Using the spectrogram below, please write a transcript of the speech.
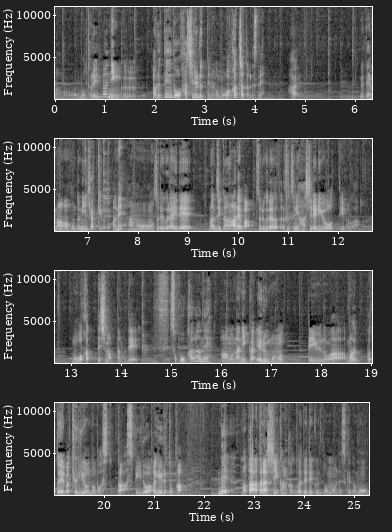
あのもうトレイルランニング、ある程度走れるっていうのがもう分かっちゃったんですね。はい。で、でまあ本当に100キロとかね、あのそれぐらいで、まあ時間あれば、それぐらいだったら普通に走れるよっていうのが、もう分かってしまったので、そこからねあの何か得るものっていうのは、まあ、例えば距離を伸ばすとかスピードを上げるとかでまた新しい感覚が出てくると思うんですけども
